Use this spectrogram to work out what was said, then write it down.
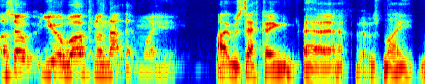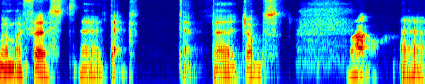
Oh, so you were working on that then, were you? I was depping. Uh, that was my one of my first uh, dep dep uh, jobs. Wow. Uh,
